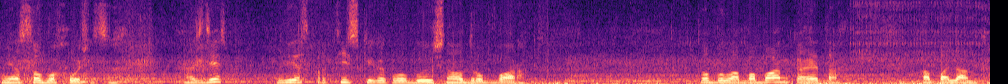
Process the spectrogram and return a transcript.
не особо хочется. А здесь вес практически как у обычного дроп-бара. То была бабанка, это ополянка.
